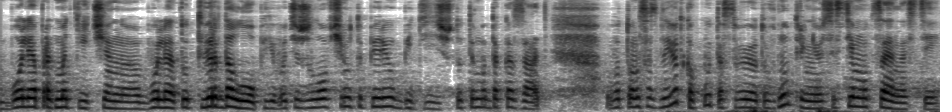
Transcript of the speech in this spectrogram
более прагматичен, более тут твердолоб, его тяжело в чем-то переубедить, что-то ему доказать. Вот он создает какую-то свою эту внутреннюю систему ценностей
